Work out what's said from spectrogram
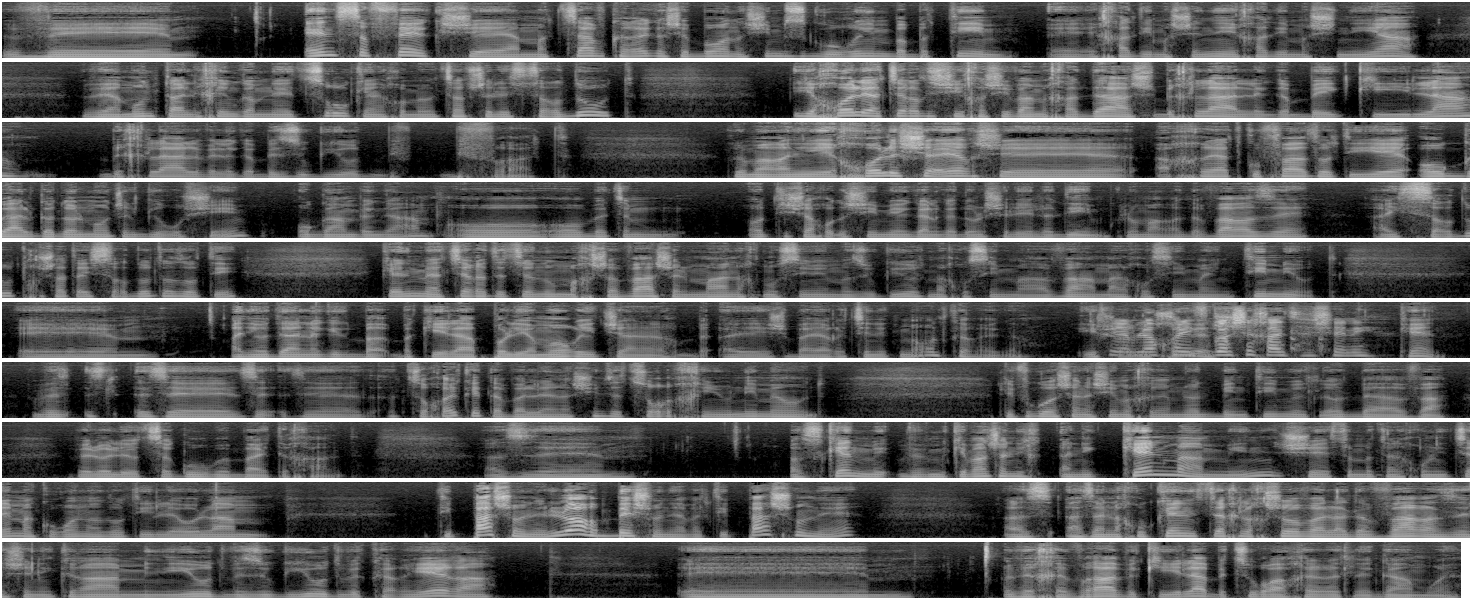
ואין ספק שהמצב כרגע שבו אנשים סגורים בבתים, אה, אחד עם השני, אחד עם השנייה, והמון תהליכים גם נעצרו, כי אנחנו במצב של הישרדות, יכול לייצר איזושהי חשיבה מחדש בכלל לגבי קהילה בכלל ולגבי זוגיות בפרט. כלומר, אני יכול לשער שאחרי התקופה הזאת יהיה או גל גדול מאוד של גירושים, או גם וגם, או, או בעצם עוד תשעה חודשים יהיה גל גדול של ילדים. כלומר, הדבר הזה, ההישרדות, תחושת ההישרדות הזאת, כן מייצרת אצלנו מחשבה של מה אנחנו עושים עם הזוגיות, מה אנחנו עושים עם האהבה, מה אנחנו עושים עם האינטימיות. אמ, אני יודע, נגיד, בקהילה הפוליומורית, שיש בעיה רצינית מאוד כרגע. שהם לא יכולים לפגוש אחד את השני. כן, וזה, את צוחקת, אבל לאנשים זה צורך חיוני מאוד. לפגוש אנשים אחרים, להיות באינטימיות, להיות באהבה, ולא להיות סגור בבית אחד. אז, אה, אז כן, ומכיוון שאני כן מאמין, זאת אומרת, אנחנו נצא מהקורונה הזאת לעולם טיפה שונה, לא הרבה שונה, אבל טיפה שונה, אז, אז אנחנו כן נצטרך לחשוב על הדבר הזה שנקרא מיניות וזוגיות וקריירה, אה, וחברה וקהילה בצורה אחרת לגמרי.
